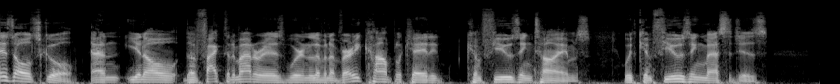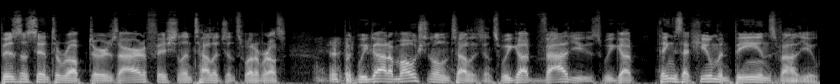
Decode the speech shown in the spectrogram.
is old school, and you know the fact of the matter is we're living in a very complicated, confusing times with confusing messages, business interrupters, artificial intelligence, whatever else. but we got emotional intelligence, we got values, we got things that human beings value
